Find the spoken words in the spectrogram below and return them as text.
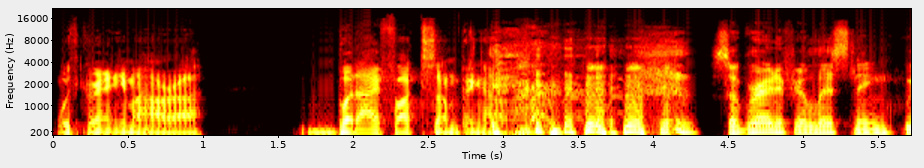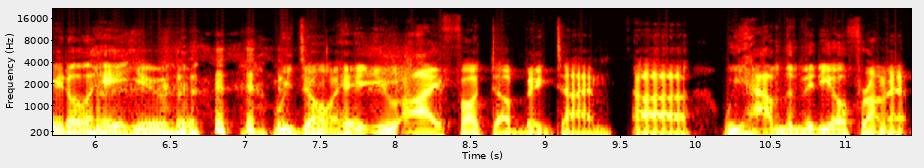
with Grant Imahara, but I fucked something up. So Grant, if you're listening, we don't hate you. we don't hate you. I fucked up big time. Uh, we have the video from it.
